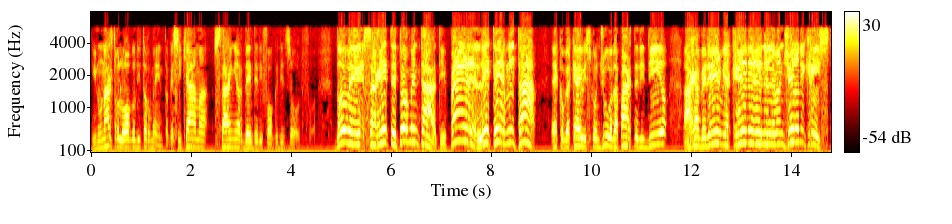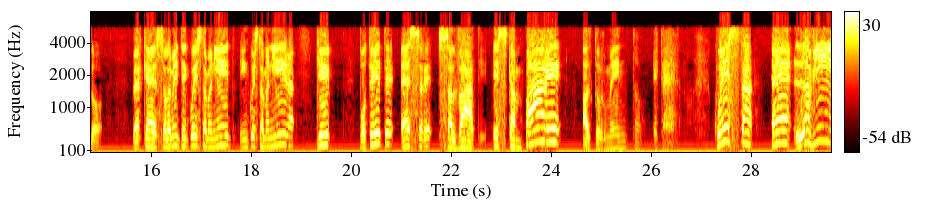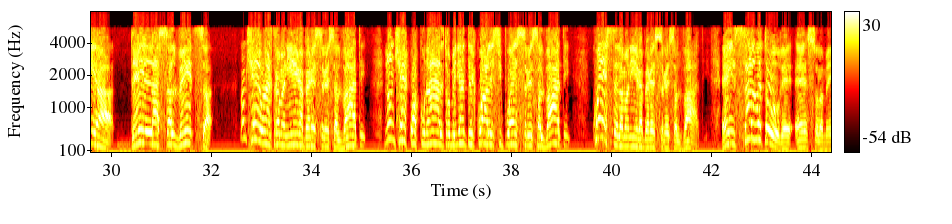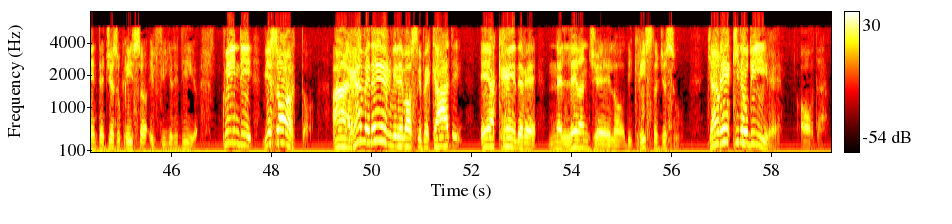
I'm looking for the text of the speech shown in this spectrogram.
in un altro luogo di tormento che si chiama stagno ardente di fuoco e di zolfo, dove sarete tormentati per l'eternità. Ecco perché vi scongiuro da parte di Dio a ravvedervi, a credere nell'Evangelo di Cristo perché è solamente in questa, maniera, in questa maniera che potete essere salvati e scampare al tormento eterno. Questa è la via della salvezza. Non c'è un'altra maniera per essere salvati? Non c'è qualcun altro mediante il quale si può essere salvati? Questa è la maniera per essere salvati. E il Salvatore è solamente Gesù Cristo, il Figlio di Dio. Quindi vi esorto a ravvedervi dei vostri peccati e a credere nell'Evangelo di Cristo Gesù. Chi ha orecchi da udire, oda.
